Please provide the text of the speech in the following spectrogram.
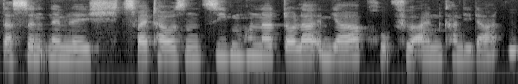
Das sind nämlich 2700 Dollar im Jahr pro, für einen Kandidaten.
